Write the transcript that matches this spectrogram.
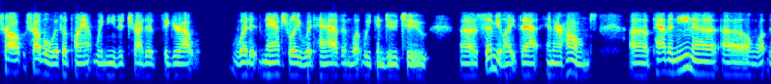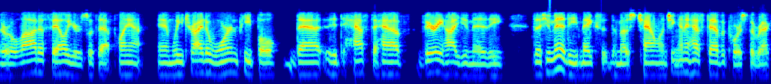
tr- trouble with a plant, we need to try to figure out what it naturally would have and what we can do to uh, simulate that in our homes. Uh, Pavonina, uh, there are a lot of failures with that plant, and we try to warn people that it has to have very high humidity. The humidity makes it the most challenging, and it has to have, of course, the rec-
